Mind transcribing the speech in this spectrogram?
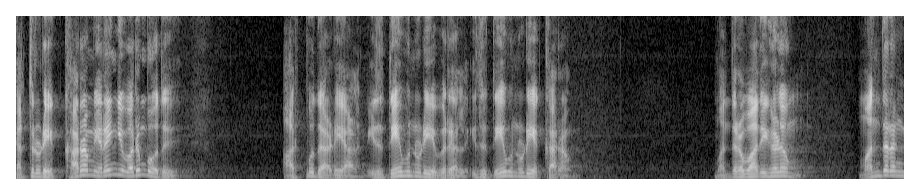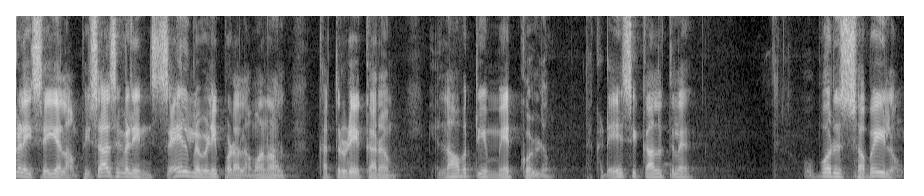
கத்தருடைய கரம் இறங்கி வரும்போது அற்புத அடையாளம். இது தேவனுடைய விரல் இது தேவனுடைய கரம். மந்திரவாதிகளும் மந்திரங்களை செய்யலாம் பிசாசுகளின் செயல்கள் வெளிப்படலாம் ஆனால் கத்தருடைய கரம் எல்லாவற்றையும் மேற்கொள்ளும். இந்த கடைசி காலத்தில் ஒவ்வொரு சபையிலும்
